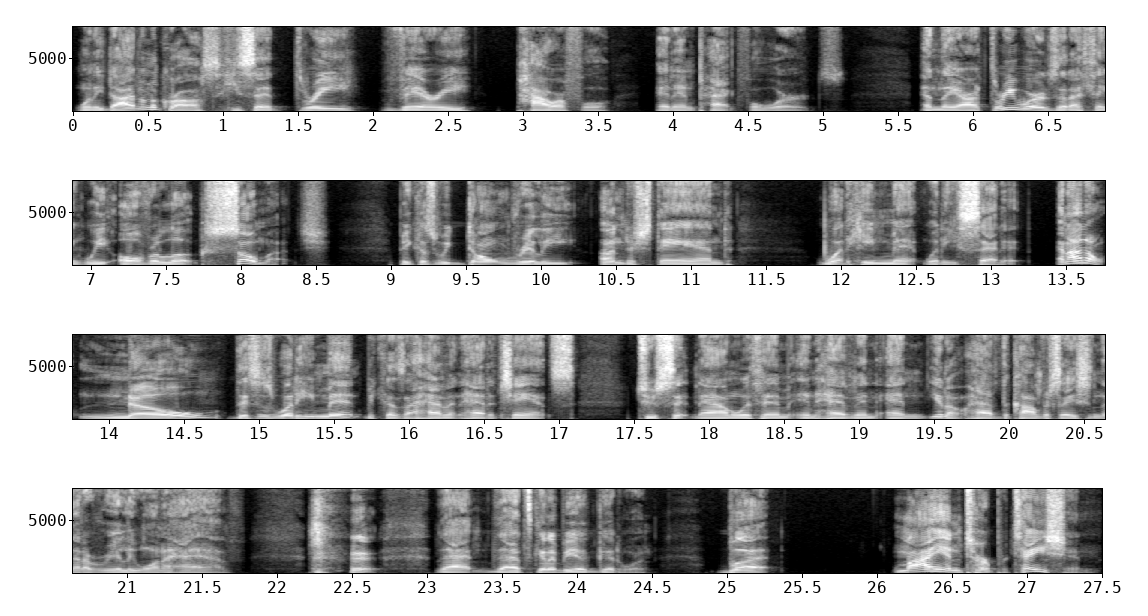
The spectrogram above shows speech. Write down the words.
When he died on the cross, he said three very powerful and impactful words. And they are three words that I think we overlook so much because we don't really understand what he meant when he said it. And I don't know this is what he meant because I haven't had a chance to sit down with him in heaven and you know have the conversation that I really want to have. that that's going to be a good one. But my interpretation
